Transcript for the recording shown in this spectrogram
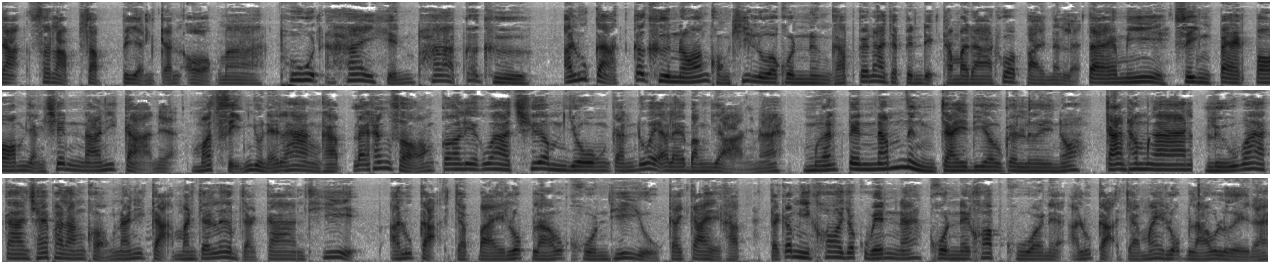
จะสลับสับเปลี่ยนกันออกมา พูดให้เห็นภาพก็คืออารุกะก็คือน้องของขี้ลัวคนหนึ่งครับ ก็น่าจะเป็นเด็กธรรมดาทั่วไปนั่นแหละ แต่มีสิ่งแปลกปลอมอย่างเช่นนานิกะเนี่ยมาสิงอยู่ในร่างครับ และทั้งสองก็เรียกว่าเชื่อมโยงกันด้วยอะไรบางอย่างนะ เหมือนเป็นน้ำหนึ่งใจเดียวกันเลยเนาะการทำงานหรือว่าการใช้พลังของนานิกะมันจะเริ่มจากการที่ อารุกะจะไปลบเล้าคนที่อยู่ใกล้ๆครับ แต่ก็มีข้อยกเว้นนะ คนในครอบครัวเนี่ยอารุกะจะไม่ลบเล้าเลยนะ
